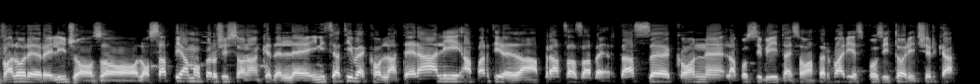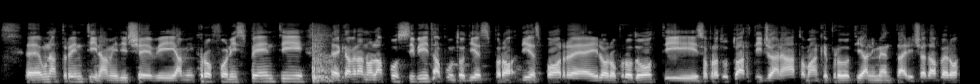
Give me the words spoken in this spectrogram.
valore religioso, lo sappiamo, però ci sono anche delle iniziative collaterali a partire da Prazas Apertas con la possibilità insomma, per vari espositori, circa eh, una trentina mi dicevi a microfoni spenti, eh, che avranno la possibilità appunto di, espro- di, esporre i loro prodotti, soprattutto artigianato, ma anche prodotti alimentari, c'è davvero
